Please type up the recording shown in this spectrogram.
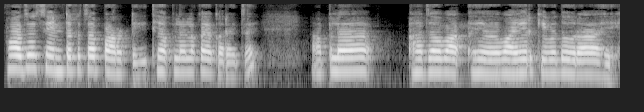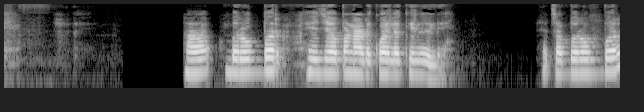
हा जो सेंटरचा पार्ट आहे इथे आपल्याला काय करायचं आहे आपला हा जो वा वायर किंवा दोरा आहे हा बरोबर हे जे आपण अडकवायला केलेले ह्याच्या बरोबर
